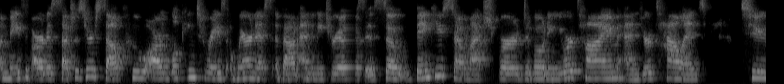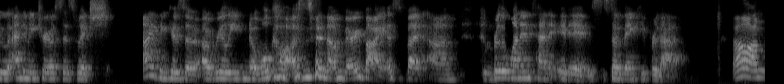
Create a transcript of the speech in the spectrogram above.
amazing artists such as yourself who are looking to raise awareness about endometriosis. So, thank you so much for devoting your time and your talent to endometriosis, which I think is a, a really noble cause. and I'm very biased, but um, mm. for the one in 10, it is. So, thank you for that. Oh, I'm,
